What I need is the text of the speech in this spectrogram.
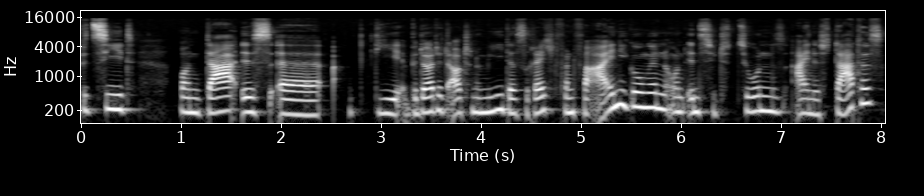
bezieht. Und da ist äh, die bedeutet Autonomie das Recht von Vereinigungen und Institutionen eines Staates,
